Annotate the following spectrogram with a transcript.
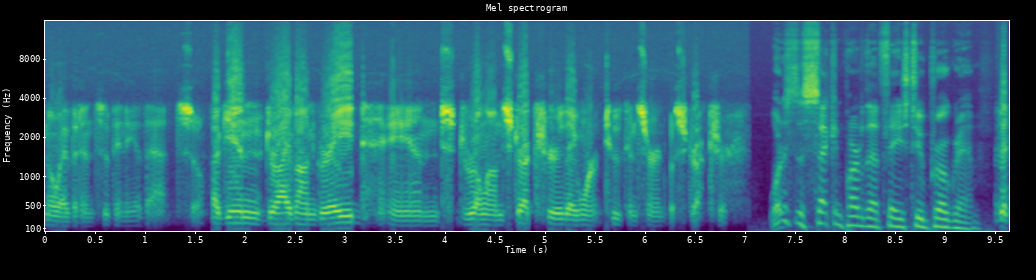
no evidence of any of that. So again, drive on grade and drill on structure. They weren't too concerned with structure. What is the second part of that Phase 2 program? The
